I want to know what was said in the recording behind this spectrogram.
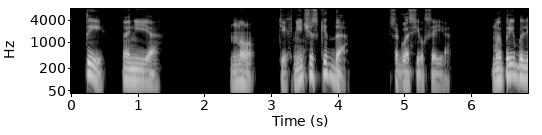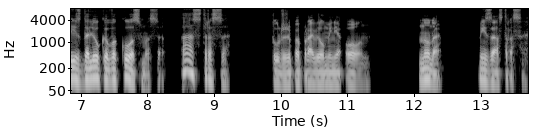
— ты, а не я?» «Ну, технически да», — согласился я. «Мы прибыли из далекого космоса, Астроса», — тут же поправил меня он. «Ну да, из Астроса.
